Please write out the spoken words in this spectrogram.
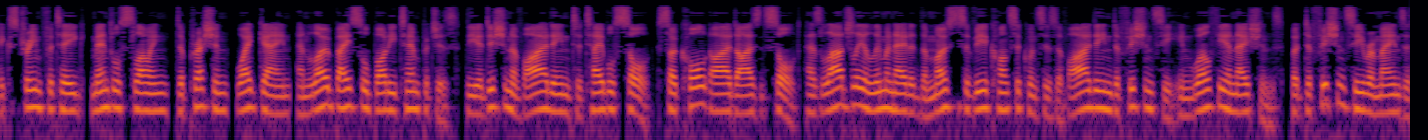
extreme fatigue, mental slowing, depression, weight gain, and low basal body temperatures. The addition of iodine to table salt, so-called iodized salt, has largely eliminated the most severe consequences of iodine deficiency in wealthier nations, but deficiency remains a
